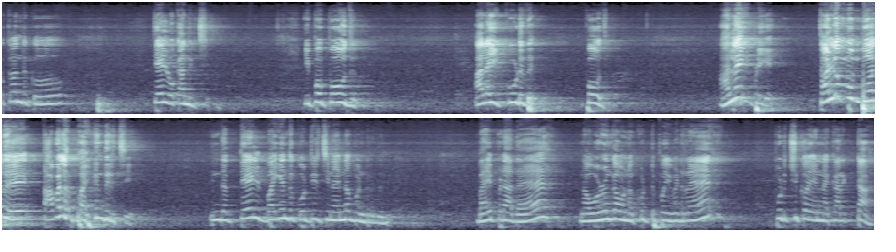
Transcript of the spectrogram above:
உட்காந்துக்கோ தேள் உட்காந்துக்குச்சு இப்போ போகுது. அலை கூடுது. போகுது. அலை இப்படி தழும்பும் போது தவளை பயந்துருச்சு. இந்த தேள் பயந்து கொட்டிருச்சுன்னா என்ன பண்ணுறது பயப்படாத. நான் ஒழுங்காக உன்னை கூட்டு போய் விடுறேன். பிடிச்சிக்கோ என்ன கரெக்டாக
